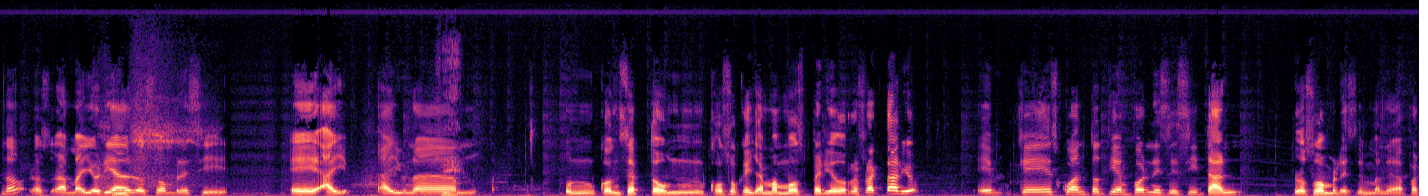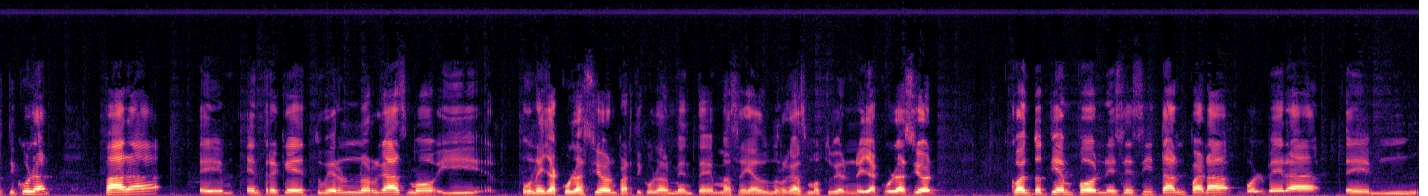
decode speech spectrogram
¿no? Los- la mayoría de los hombres sí. Eh, hay, hay una Sí. un concepto, un coso que llamamos periodo refractario, eh, que es cuánto tiempo necesitan los hombres, de manera particular, para eh, entre que tuvieron un orgasmo y una eyaculación, particularmente más allá de un orgasmo, tuvieron una eyaculación, cuánto tiempo necesitan para volver a em,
